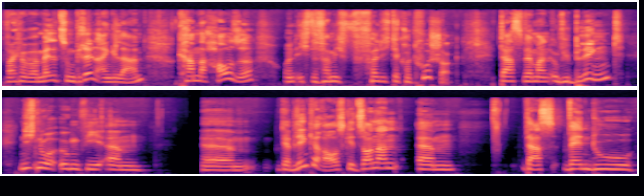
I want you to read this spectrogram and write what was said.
war ich mal bei Melle zum Grillen eingeladen, kam nach Hause und ich, das war mich völlig der Kulturschock, dass wenn man irgendwie blinkt, nicht nur irgendwie ähm, ähm, der Blinker rausgeht, sondern ähm, dass wenn du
